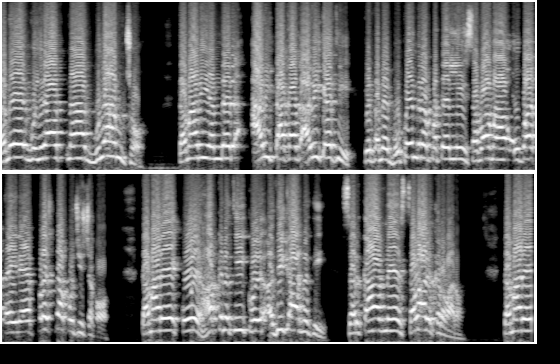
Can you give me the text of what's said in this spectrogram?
તમે ગુજરાતના ગુલામ છો. તમારી અંદર આવી તાકાત આવી ક્યાંથી કે તમે ભૂપેન્દ્ર પટેલની સભામાં ઊભા થઈને પ્રશ્ન પૂછી શકો? તમારે કોઈ હક નથી, કોઈ અધિકાર નથી. સરકારને સવાલ કરવાનો. તમારે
